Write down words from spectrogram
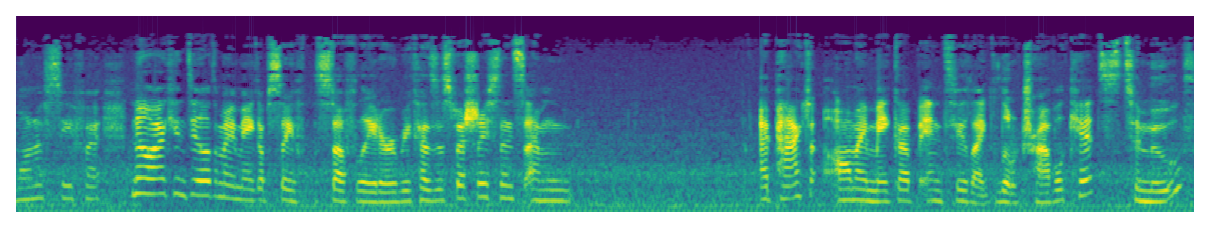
wanna see if I, no, I can deal with my makeup stuff later because especially since I'm, I packed all my makeup into like little travel kits to move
